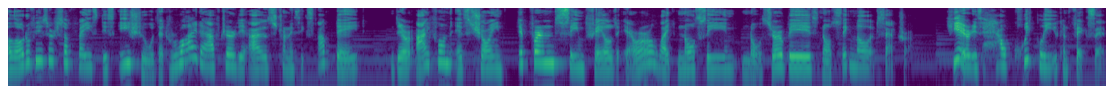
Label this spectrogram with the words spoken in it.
A lot of users have faced this issue that right after the iOS 26 update, their iPhone is showing different SIM failed error like no SIM, no service, no signal, etc. Here is how quickly you can fix it.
